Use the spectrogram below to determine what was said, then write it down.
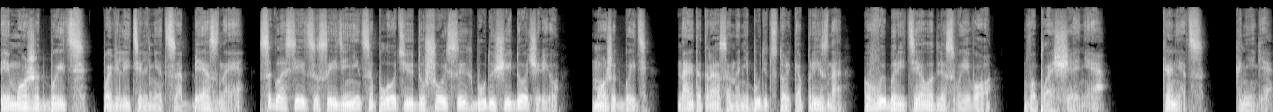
И, может быть, повелительница бездны согласится соединиться плотью и душой с их будущей дочерью. Может быть, на этот раз она не будет столь капризна в выборе тела для своего воплощения. Конец книги.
